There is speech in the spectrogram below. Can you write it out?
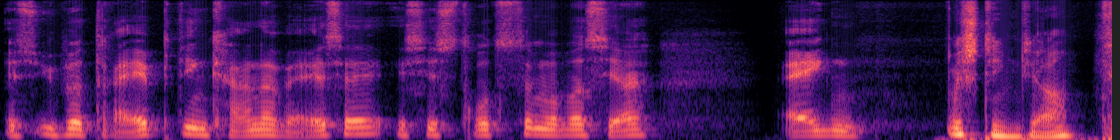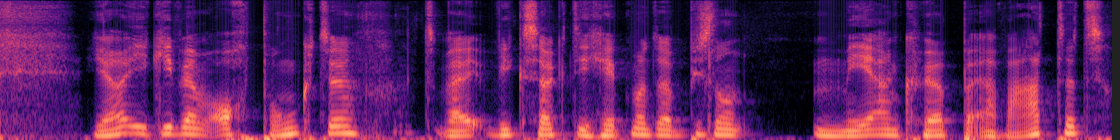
es übertreibt in keiner Weise, es ist trotzdem aber sehr eigen. Das stimmt, ja. Ja, ich gebe ihm auch Punkte, weil, wie gesagt, ich hätte mir da ein bisschen mehr an Körper erwartet,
